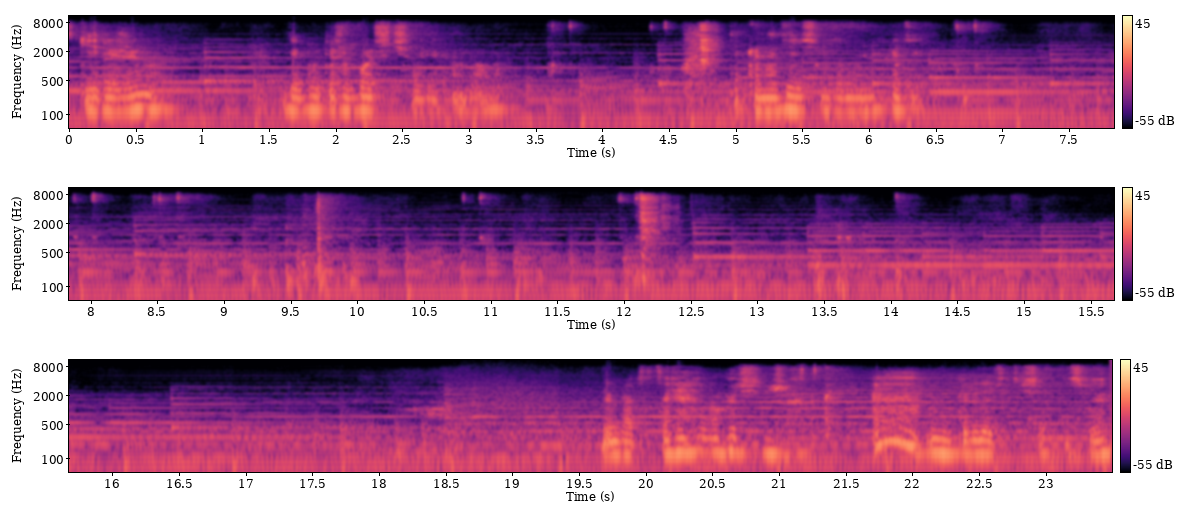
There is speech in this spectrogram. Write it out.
такие режимы, где будет уже больше человек намного. Так, я надеюсь, он за мной не ходил. Ребята, это реально очень жестко. Не передать все атмосферу.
